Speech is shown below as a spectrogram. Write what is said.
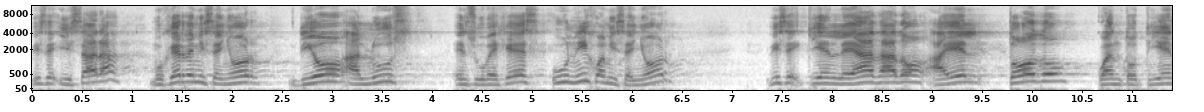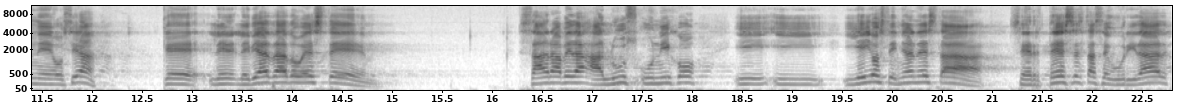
dice, y Sara, mujer de mi Señor, dio a luz en su vejez un hijo a mi Señor. Dice, quien le ha dado a él todo cuanto tiene. O sea, que le, había dado este Sara, ¿verdad? A luz un hijo y ellos tenían esta certeza, esta seguridad.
